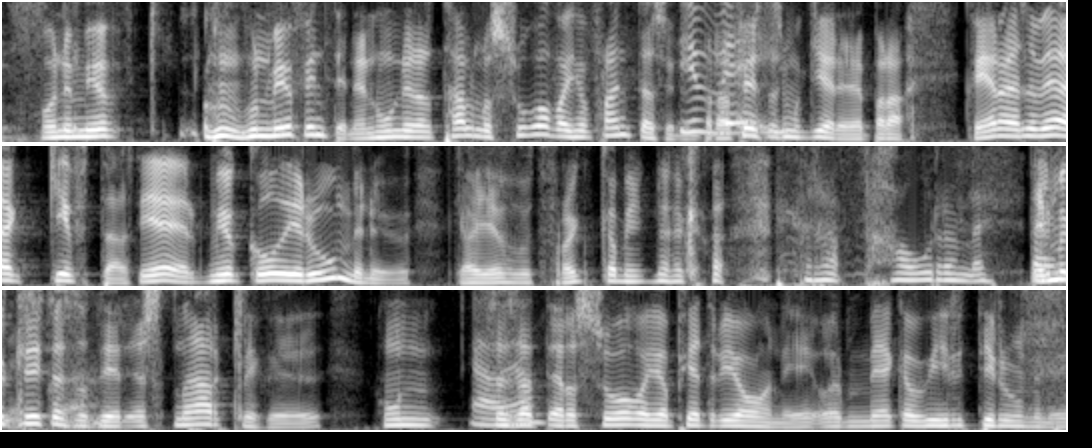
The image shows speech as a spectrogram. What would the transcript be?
hún er mjög- hún er mjög fyndin en hún er að tala um að sofa hjá frænda sinni. Bara fyrsta sem hún gerir er bara hvenær ætlum við að giftast, ég er mjög góð í rúminu. Já, ég þú ert frænka mín bara fáránlegt Ilmur dæmi, Kristjánsdóttir er snarklikkuð. Hún Já, sem sagt er að sofa hjá Pétur Jóhanni og er mega weird í rúminu.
